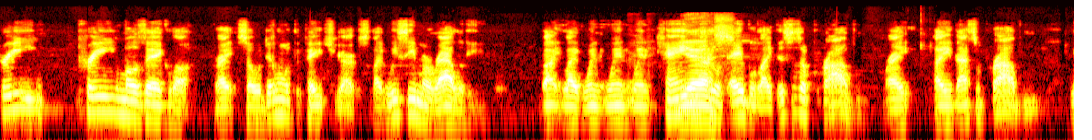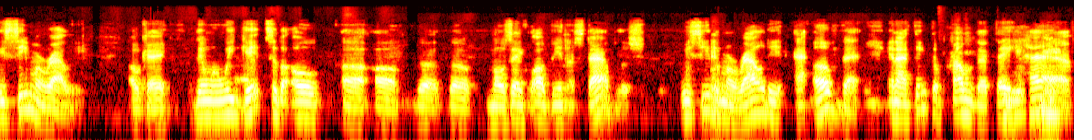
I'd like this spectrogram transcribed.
pre pre Mosaic law, right? So dealing with the patriarchs, like we see morality, like like when when when Cain kills Yes. Abel, like this is a problem, right? Like that's a problem. We see morality, okay. Then when we get to the old uh uh the the Mosaic law being established, we see the morality of that, and I think the problem that they have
